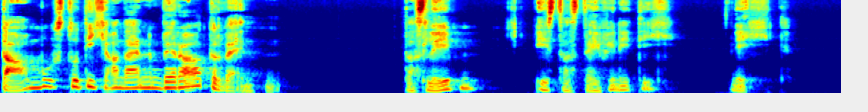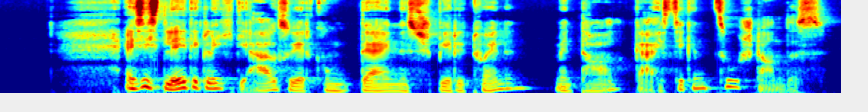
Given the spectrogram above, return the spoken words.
da musst du dich an einen Berater wenden. Das Leben ist das definitiv nicht. Es ist lediglich die Auswirkung deines spirituellen, mental-geistigen Zustandes.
